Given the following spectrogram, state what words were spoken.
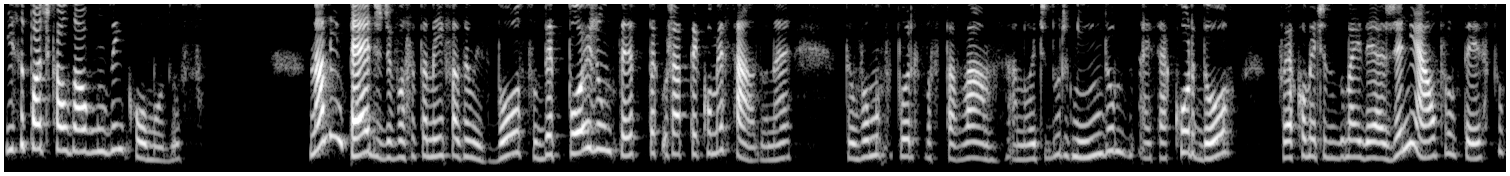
Isso pode causar alguns incômodos. Nada impede de você também fazer um esboço depois de um texto já ter começado, né? Então vamos supor que você estava à noite dormindo, aí você acordou, foi acometido de uma ideia genial para um texto,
